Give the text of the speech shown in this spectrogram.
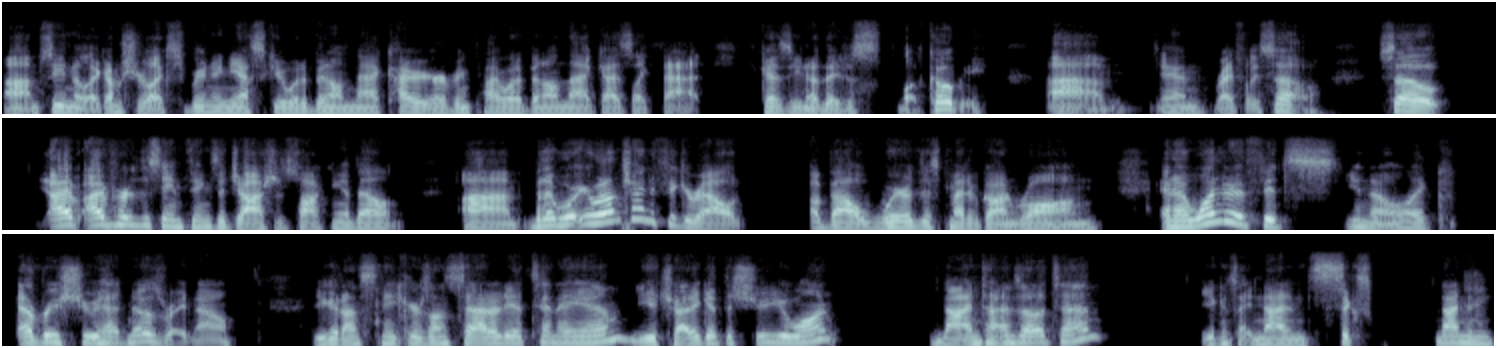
Um, so you know, like I'm sure like Sabrina Ionescu would have been on that. Kyrie Irving probably would have been on that. Guys like that because you know they just love Kobe, um, and rightfully so. So I've I've heard the same things that Josh is talking about. Um, but what I'm trying to figure out about where this might have gone wrong, and I wonder if it's you know like every shoe head knows right now. You get on sneakers on Saturday at 10 a.m. You try to get the shoe you want. Nine times out of ten, you can say nine and six, nine and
